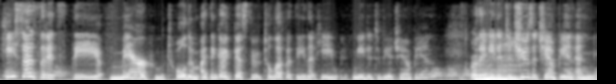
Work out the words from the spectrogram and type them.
he says that it's the mare who told him, I think I guess through telepathy, that he needed to be a champion, or they needed to choose a champion, and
